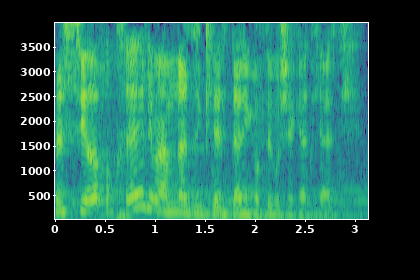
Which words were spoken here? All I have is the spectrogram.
بسیار خب خیلی ممنون از اینکه در این گفتگو شرکت کردی.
